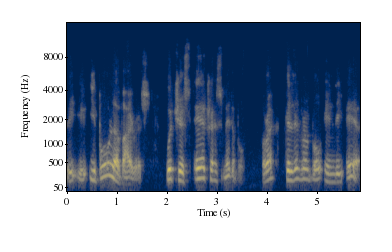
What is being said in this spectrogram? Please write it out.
the Ebola virus, which is air transmittable, all right, deliverable in the air.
